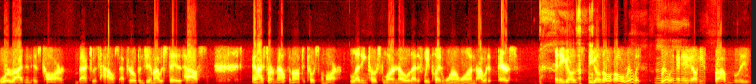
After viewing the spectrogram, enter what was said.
we're riding in his car back to his house after open gym. I would stay at his house, and I start mouthing off to Coach Lamar, letting Coach Lamar know that if we played one on one, I would embarrass him. And he goes, he goes, oh, oh, really, really? And you know, he's probably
